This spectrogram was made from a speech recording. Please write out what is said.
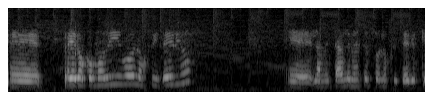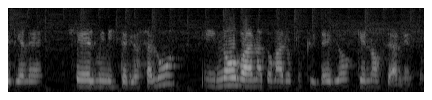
Eh, pero como digo, los criterios, lamentablemente son los criterios que tiene el Ministerio de Salud y no van a tomar otros criterios que no sean esos.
